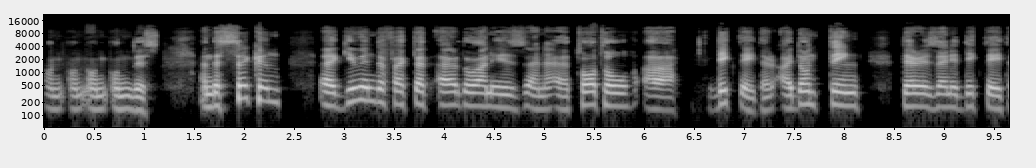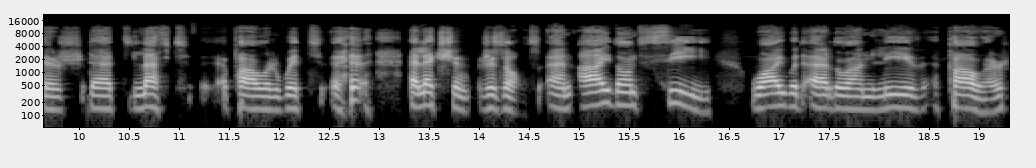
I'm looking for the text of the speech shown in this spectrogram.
on, on, on, on this. And the second, uh, given the fact that Erdogan is an, a total uh, dictator, I don't think there is any dictator that left power with election results. And I don't see why would Erdogan leave power.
